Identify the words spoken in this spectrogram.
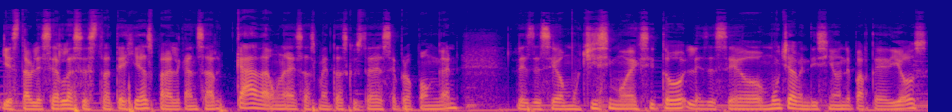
y establecer las estrategias para alcanzar cada una de esas metas que ustedes se propongan. Les deseo muchísimo éxito, les deseo mucha bendición de parte de Dios.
